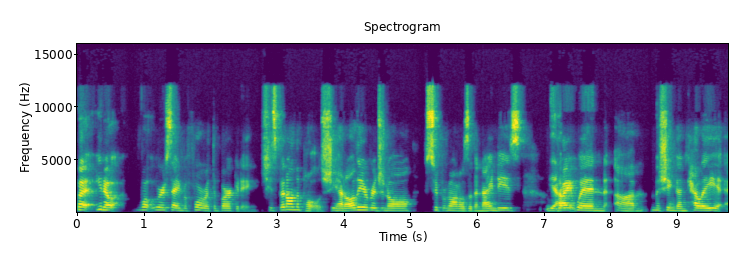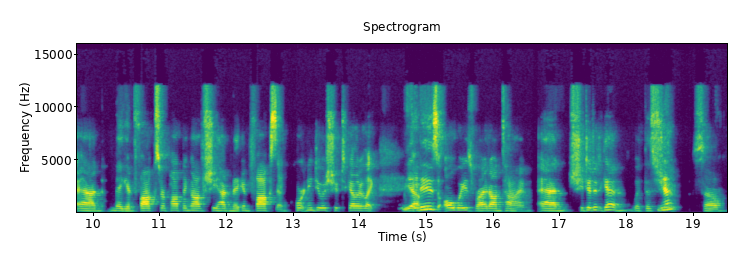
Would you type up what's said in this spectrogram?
But you know what we were saying before with the marketing. She's been on the polls. She had all the original supermodels of the 90s yeah, right when um, Machine Gun Kelly and Megan Fox were popping off, she had Megan Fox and Kourtney do a shoot together. Like yeah. it is always right on time, and she did it again with this shoot. Yeah. So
